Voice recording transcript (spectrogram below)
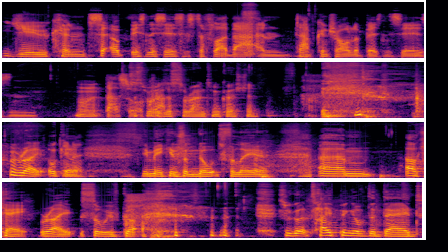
you can set up businesses and stuff like that, and have control of businesses and All right, That sort just, of crap. just a random question. right okay know. you're making some notes for later um okay right so we've got so we've got typing of the dead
